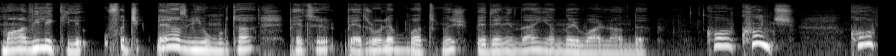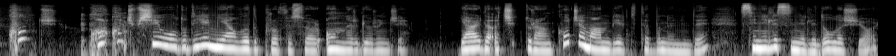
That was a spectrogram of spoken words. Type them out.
mavi lekili ufacık beyaz bir yumurta petro petrole batmış bedeninden yanına yuvarlandı. Korkunç, korkunç, korkunç bir şey oldu diye miyavladı profesör onları görünce. Yerde açık duran kocaman bir kitabın önünde sinirli sinirli dolaşıyor.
